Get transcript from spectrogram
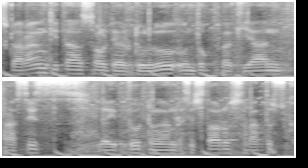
sekarang kita solder dulu untuk bagian basis yaitu dengan resistor 100k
